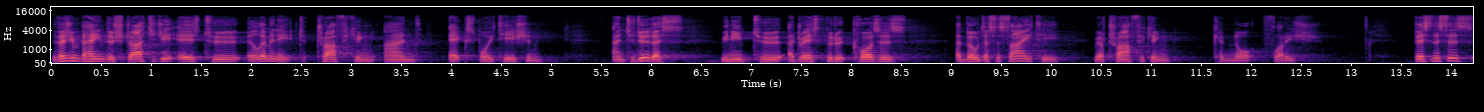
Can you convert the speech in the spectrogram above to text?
The vision behind the strategy is to eliminate trafficking and exploitation. And to do this, we need to address the root causes and build a society where trafficking cannot flourish. Businesses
